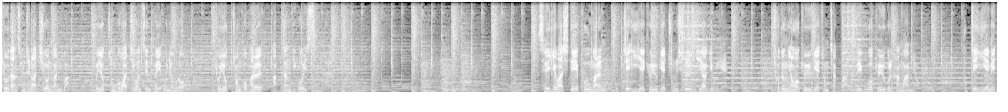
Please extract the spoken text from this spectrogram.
교단 선진화 지원관과 교육 정보화 지원센터의 운영으로 교육 정보화를 앞당기고 있습니다. 세계화 시대에 부응하는 국제 이해 교육에 충실을 기하기 위해 초등 영어 교육의 정착과 외국어 교육을 강화하며 국제 이해 및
